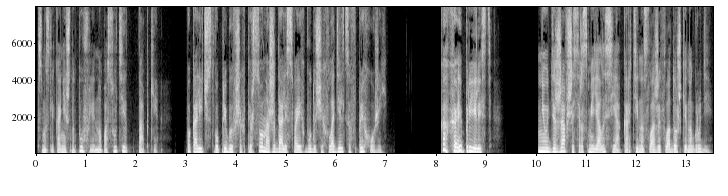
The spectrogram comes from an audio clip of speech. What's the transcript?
В смысле, конечно, туфли, но по сути тапки. По количеству прибывших персон ожидали своих будущих владельцев в прихожей. Какая прелесть! Не удержавшись, рассмеялась я, картина сложив ладошки на груди.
